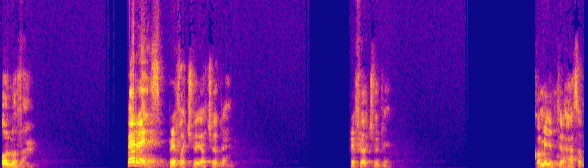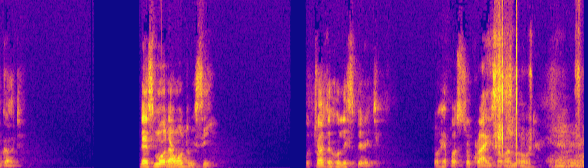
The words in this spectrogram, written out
All over. Parents, pray for your children. Pray for your children. Commit them to the hands of God. There's more than what we see. We trust the Holy Spirit to help us through Christ our Lord. Amen.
